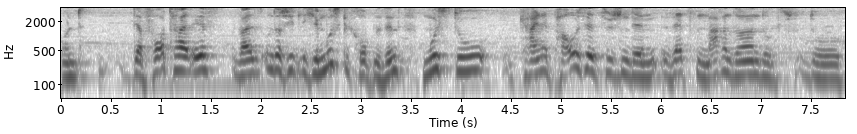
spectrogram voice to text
Und der Vorteil ist, weil es unterschiedliche Muskelgruppen sind, musst du keine Pause zwischen den Sätzen machen, sondern du, du,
